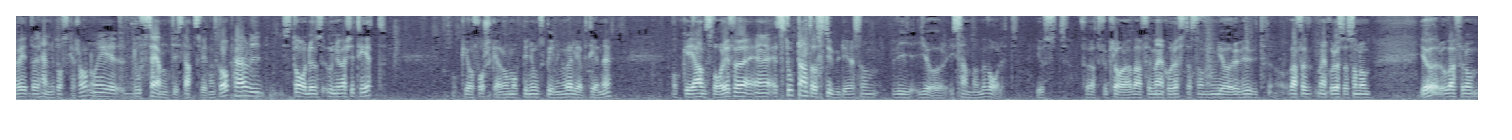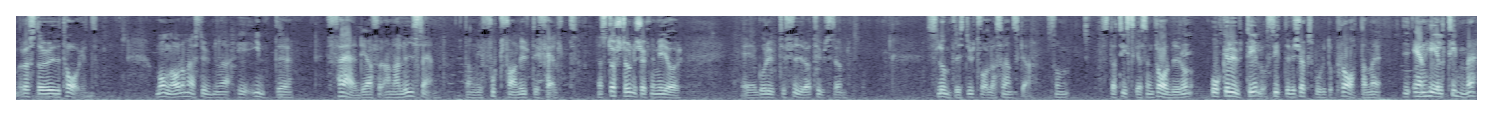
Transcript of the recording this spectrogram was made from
Jag heter Henrik Oskarsson och är docent i statsvetenskap här vid stadens universitet. Och jag forskar om opinionsbildning och väljarbeteende. Och är ansvarig för ett stort antal studier som vi gör i samband med valet. Just för att förklara varför människor röstar som de gör överhuvudtaget. Varför människor röstar som de gör och varför de röstar överhuvudtaget. Många av de här studierna är inte färdiga för analys än utan är fortfarande ute i fält. Den största undersökningen vi gör eh, går ut till 4000 slumpvis utvalda svenskar som Statistiska centralbyrån åker ut till och sitter vid köksbordet och pratar med i en hel timme.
